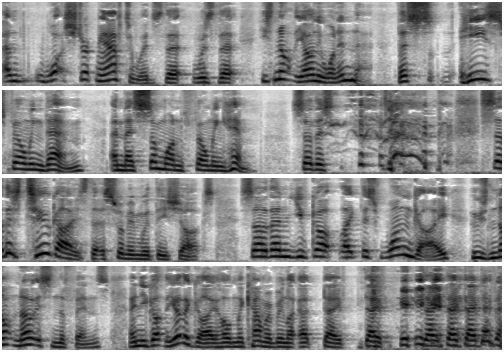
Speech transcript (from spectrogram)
and what struck me afterwards that was that he's not the only one in there. There's he's filming them, and there's someone filming him. So there's so there's two guys that are swimming with these sharks. So then you've got like this one guy who's not noticing the fins, and you've got the other guy holding the camera, being like, uh, "Dave, Dave, Dave, Dave, Dave, Dave." Dave.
